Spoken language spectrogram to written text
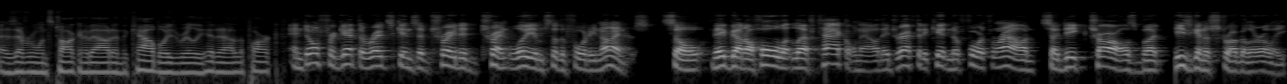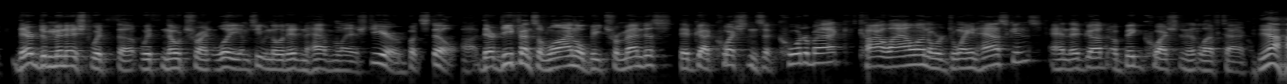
as everyone's talking about, and the Cowboys really hit it out of the park. And don't forget, the Redskins have traded Trent Williams to the 49ers. So they've got a hole at left tackle now. They drafted a kid in the fourth round, Saahdiq Charles, but he's going to struggle early. They're diminished with uh, with no Trent Williams, even though they didn't have him last year. But still, uh, their defensive line will be tremendous. They've got questions at quarterback, Kyle Allen or Dwayne Haskins, and they've got a big question at left tackle. Yeah,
